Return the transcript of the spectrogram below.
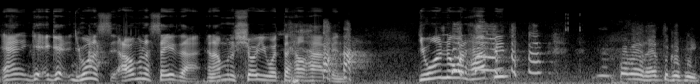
And get, get, you want to? I'm gonna save that, and I'm gonna show you what the hell happened. you want to know what happened? Hold on, I have to go pee.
